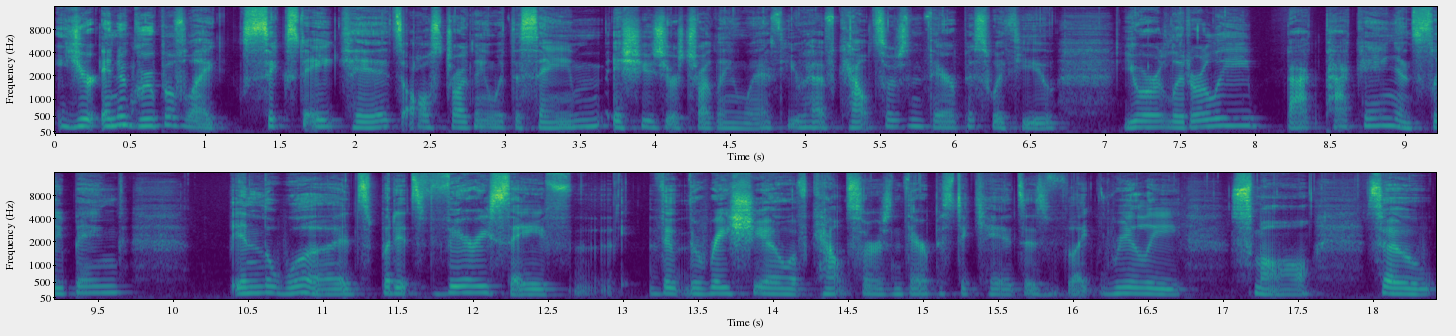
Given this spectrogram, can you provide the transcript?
you're in a group of like six to eight kids, all struggling with the same issues you're struggling with. You have counselors and therapists with you. You're literally backpacking and sleeping in the woods, but it's very safe. The, the ratio of counselors and therapists to kids is like really small. So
